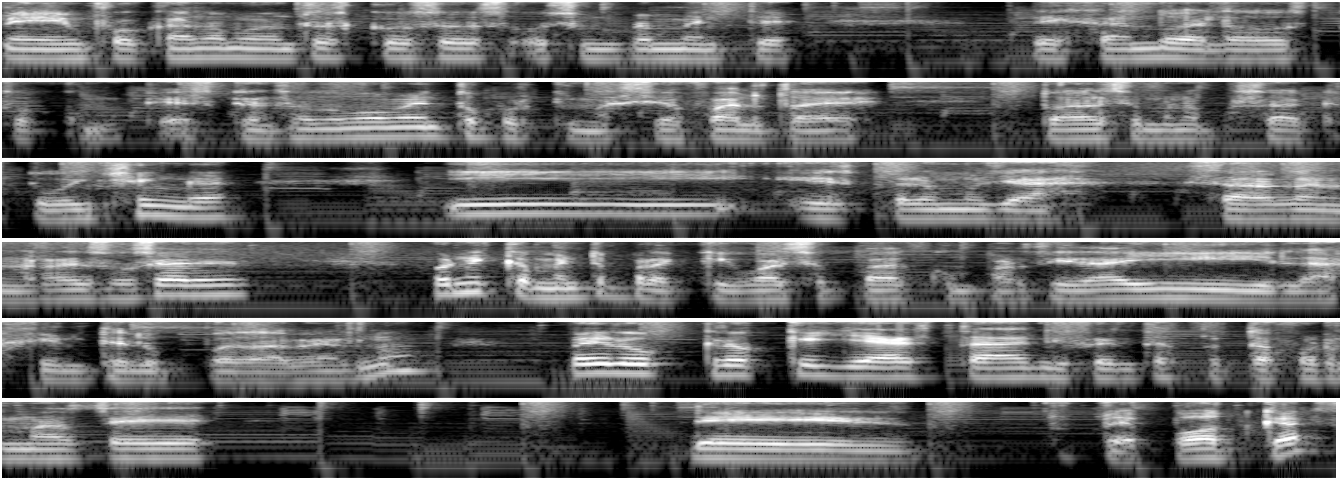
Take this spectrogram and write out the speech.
eh, enfocándome en otras cosas o simplemente dejando de lado esto como que descansando un momento porque me hacía falta eh, toda la semana pasada que tuve en chinga y esperemos ya salgan las redes sociales únicamente para que igual se pueda compartir ahí y la gente lo pueda ver, ¿no? Pero creo que ya está en diferentes plataformas de, de, de podcast,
